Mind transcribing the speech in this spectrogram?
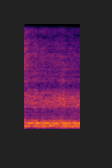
Yeah.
